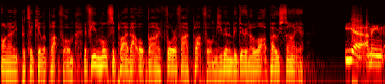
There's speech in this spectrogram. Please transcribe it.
on any particular platform. If you multiply that up by four or five platforms, you're going to be doing a lot of posts, aren't you? Yeah, I mean,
